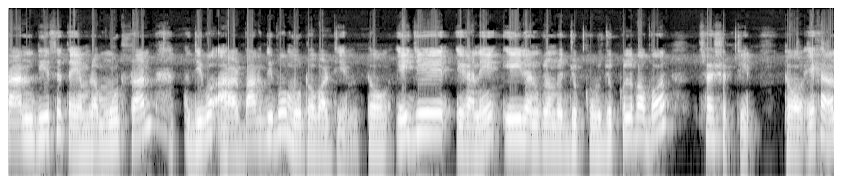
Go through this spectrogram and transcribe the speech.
রান দিয়েছে, তাই আমরা মোট রান দিব আর বাঘ দিব মোট ওভার দিয়ে তো এই যে এখানে এই রানগুলো আমরা যোগ করব, যোগ করলে পাবো ছয়ষট্টি। তো এখান,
